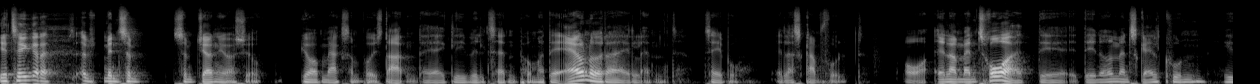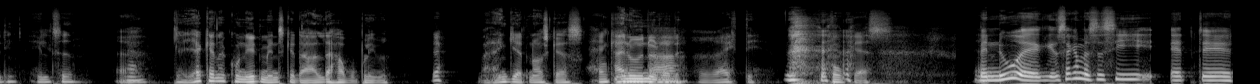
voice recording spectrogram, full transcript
Jeg tænker da, men som, som Johnny også jo gjorde opmærksom på i starten, da jeg ikke lige ville tage den på mig, det er jo noget, der er et eller andet tabu, eller skamfuldt over. Eller man tror, at det, det er noget, man skal kunne hele, hele tiden. Ja. Ja, jeg kender kun et menneske, der aldrig har problemet. Ja. Men han giver den også gas. Han, Han udnytter bare det. rigtig god gas. Men nu, øh, så kan man så sige, at øh,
